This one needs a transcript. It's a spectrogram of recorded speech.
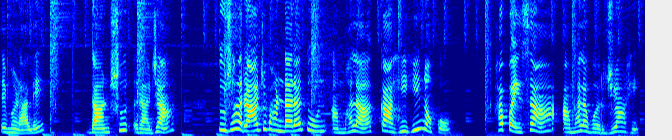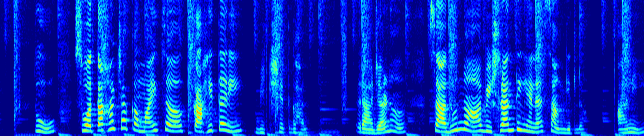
ते म्हणाले दानशूर राजा तुझ्या राजभांडारातून आम्हाला काहीही नको. हा पैसा आम्हाला वर्ज्य आहे. तू स्वतःच्या कमाईचं काहीतरी भिक्षेत घाल. राजानं साधूंना विश्रांती घेण्यास सांगितलं आणि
